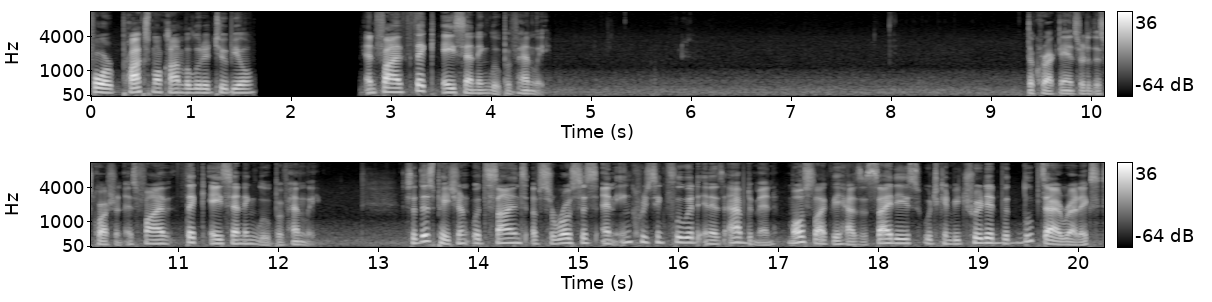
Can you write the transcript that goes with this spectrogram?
4. Proximal convoluted tubule. And 5. Thick ascending loop of Henle. The correct answer to this question is 5. Thick ascending loop of Henle. So, this patient with signs of cirrhosis and increasing fluid in his abdomen most likely has ascites, which can be treated with loop diuretics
